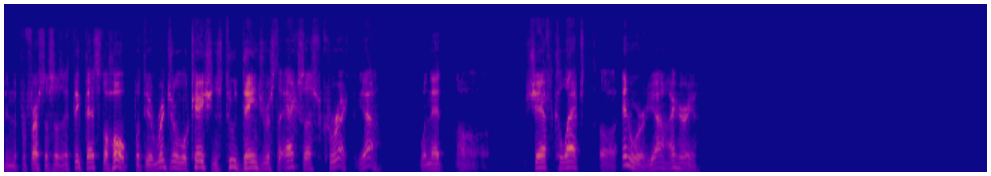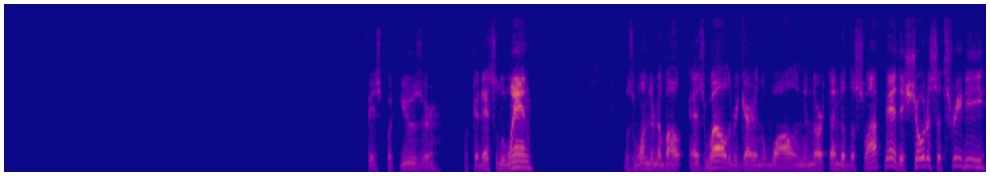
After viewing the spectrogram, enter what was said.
And the professor says, I think that's the hope, but the original location is too dangerous to access. Correct. Yeah. When that uh, shaft collapsed uh, inward. Yeah, I hear you. Facebook user. Okay, that's Luann. Was wondering about as well regarding the wall in the north end of the swamp. Yeah, they showed us a 3D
